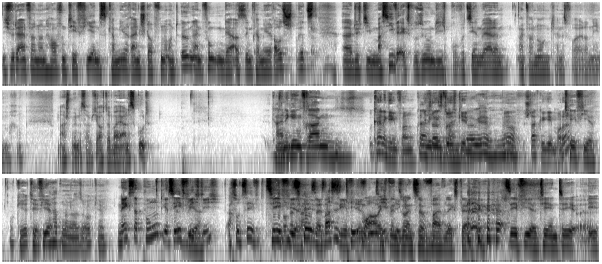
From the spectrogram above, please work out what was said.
Ich würde einfach nur einen Haufen T4 ins Kamel reinstopfen und irgendeinen Funken, der aus dem Kamel rausspritzt, äh, durch die massive Explosion, die ich provozieren werde, einfach nur ein kleines Feuer daneben machen. Marshmallows habe ich auch dabei, alles gut. Keine Gegenfragen. Keine Gegenfragen. Keine ich lasse Gegenfragen. durchgehen. Okay, ja. Nee, Stattgegeben, oder? T4. Okay, T4 hat man also, okay. Nächster Punkt, jetzt ist C4. wichtig. Ach so, C. C4. Das heißt Was ist C4? T4? Wow, ich bin so ein T4. Survival-Experte. C4, TNT. E.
